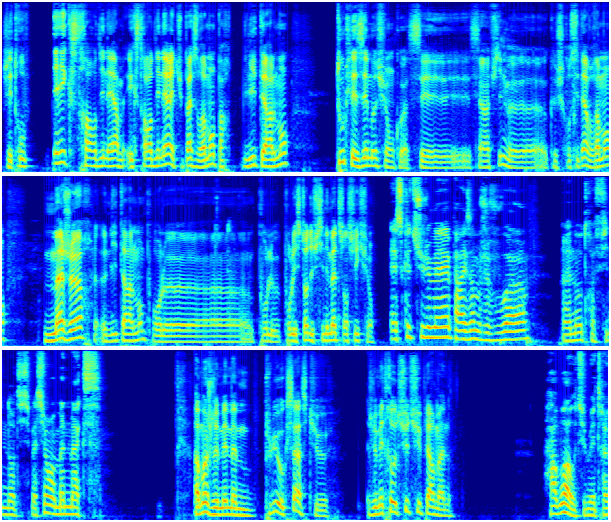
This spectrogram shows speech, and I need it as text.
je les trouve extraordinaires, et tu passes vraiment par littéralement toutes les émotions, quoi. C'est, c'est un film euh, que je considère vraiment majeur, euh, littéralement pour le, euh, pour le, pour l'histoire du cinéma de science-fiction. Est-ce que tu le mets, par exemple, je vois un autre film d'anticipation, Mad Max? Ah, moi, je le mets même plus haut que ça, si tu veux. Je le mettrais au-dessus de Superman. Ah waouh, tu le mettrais.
